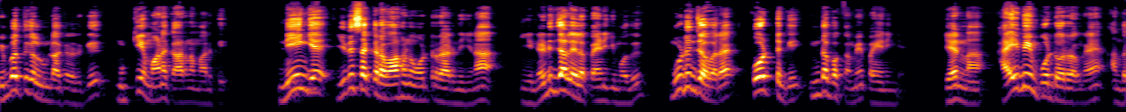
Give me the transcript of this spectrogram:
விபத்துகள் உண்டாக்குறதுக்கு முக்கியமான காரணமாக இருக்குது நீங்கள் இருசக்கர வாகனம் ஓட்டுறா இருந்தீங்கன்னா நீங்கள் நெடுஞ்சாலையில் பயணிக்கும் போது முடிஞ்ச வரை கோட்டுக்கு இந்த பக்கமே பயணிங்க. ஏன்னா ஹைபீம் போட்டு வர்றவங்க அந்த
